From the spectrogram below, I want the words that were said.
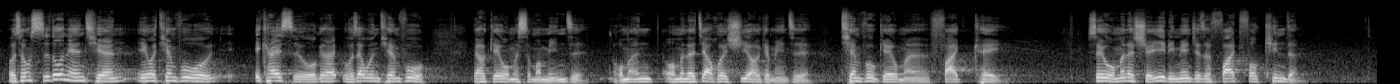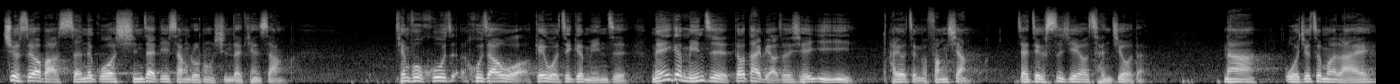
我从十多年前，因为天赋一开始，我跟他我在问天赋。要给我们什么名字？我们我们的教会需要一个名字。天父给我们 Five K，所以我们的血液里面就是 Fight for Kingdom，就是要把神的国行在地上，如同行在天上。天父呼呼召我，给我这个名字，每一个名字都代表着一些意义，还有整个方向，在这个世界要成就的。那我就这么来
